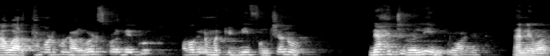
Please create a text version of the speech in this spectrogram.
ನಾವು ಅರ್ಥ ಮಾಡ್ಕೊಂಡು ಅಳವಡಿಸ್ಕೊಳ್ಬೇಕು. ಅವಾಗ ನಮ್ಮ ಕಿಡ್ನಿ ಫಂಕ್ಷನು ನ್ಯಾಚುರಲಿ ಇಂಪ್ರೂವ್ ಆಗುತ್ತೆ. ಧನ್ಯವಾದ.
